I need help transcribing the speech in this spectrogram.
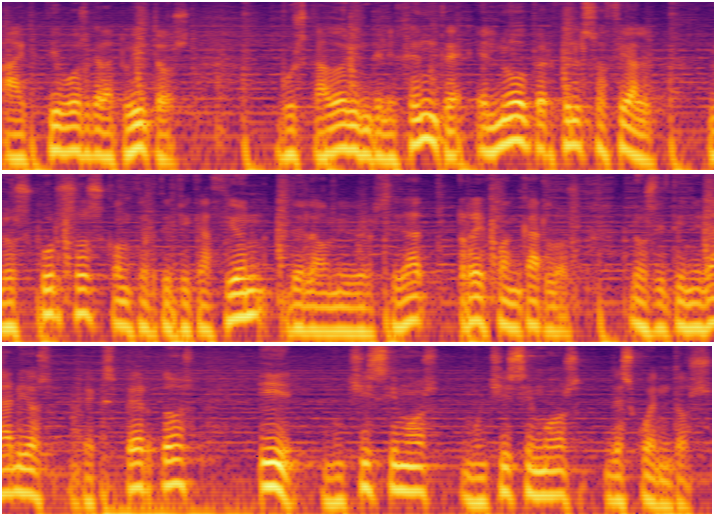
a activos gratuitos, buscador inteligente, el nuevo perfil social, los cursos con certificación de la Universidad Rey Juan Carlos, los itinerarios de expertos y muchísimos, muchísimos descuentos.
